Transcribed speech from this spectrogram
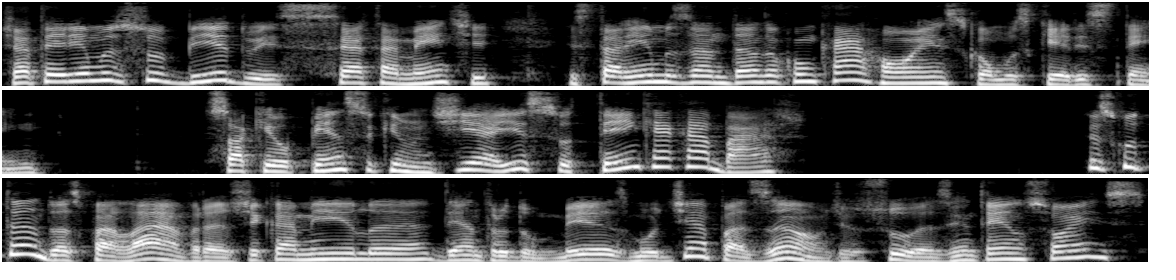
já teríamos subido e, certamente, estaríamos andando com carrões como os que eles têm. Só que eu penso que um dia isso tem que acabar. Escutando as palavras de Camila, dentro do mesmo diapasão de suas intenções,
